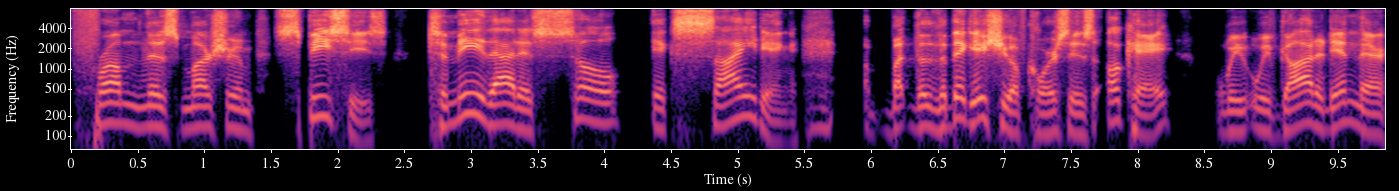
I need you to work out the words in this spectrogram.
from this mushroom species. To me, that is so exciting. But the, the big issue, of course, is okay, we, we've got it in there.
